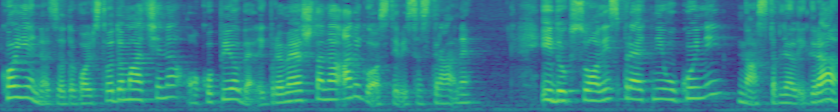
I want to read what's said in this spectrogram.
koji je na zadovoljstvo domaćina okupio velik broj meštana, ali gostevi sa strane. I dok su oni spretni u kujni, nastavljali igra,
